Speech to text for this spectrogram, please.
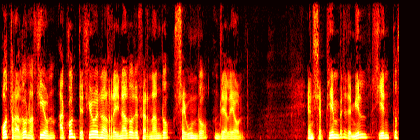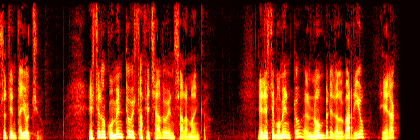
Otra donación aconteció en el reinado de Fernando II de León, en septiembre de 1178. Este documento está fechado en Salamanca. En este momento el nombre del barrio era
